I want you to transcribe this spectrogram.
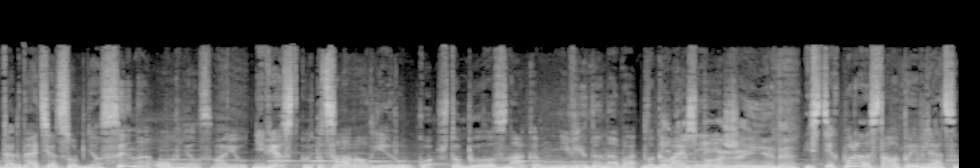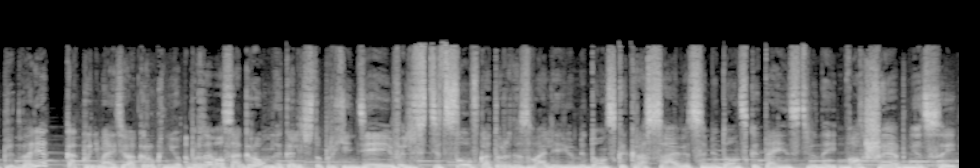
И тогда отец обнял сына, обнял свою невестку, поцеловал ей руку, что было знаком невиданного благоволения. да. И с тех пор она стала появляться при дворе. Как понимаете, вокруг нее образовалось огромное количество прохиндеев, льстецов, которые называли ее Медонской красавицей, Медонской таинственной волшебницей.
